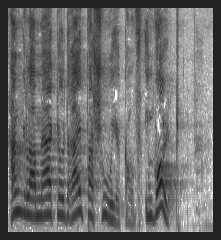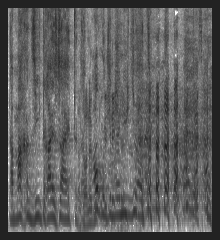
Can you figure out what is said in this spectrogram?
Angela Merkel drei Paar Schuhe gekauft, in Gold, da machen Sie drei Seiten. Das, das brauchen Sie mir nicht zu erzählen.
